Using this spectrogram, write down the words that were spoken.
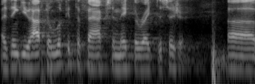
I think you have to look at the facts and make the right decision. Uh,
